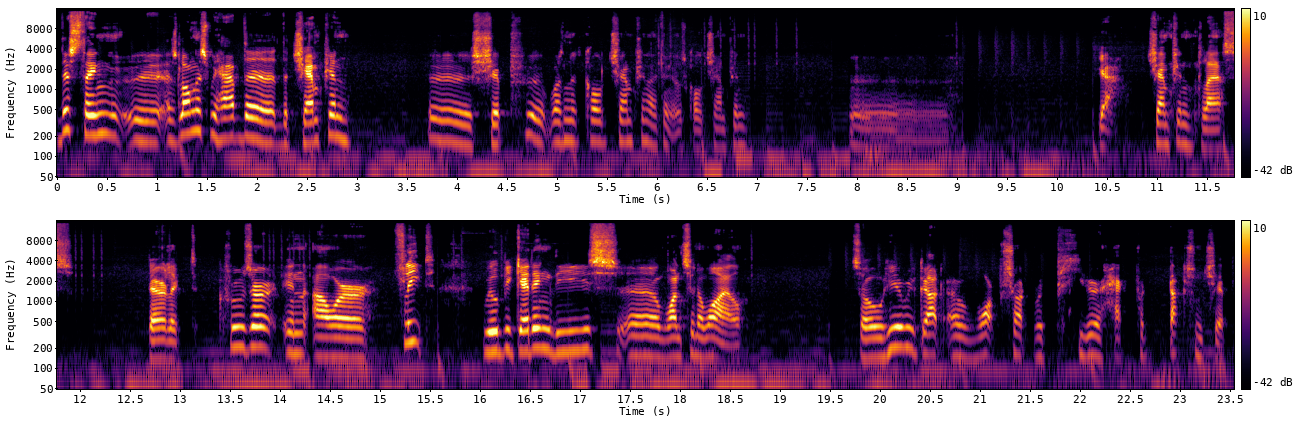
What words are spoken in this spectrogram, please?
this thing, uh, as long as we have the the champion uh, ship, uh, wasn't it called champion? I think it was called champion. yeah, champion class derelict cruiser in our fleet. We'll be getting these uh, once in a while. So here we got a warp shot repeater hack production chip.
